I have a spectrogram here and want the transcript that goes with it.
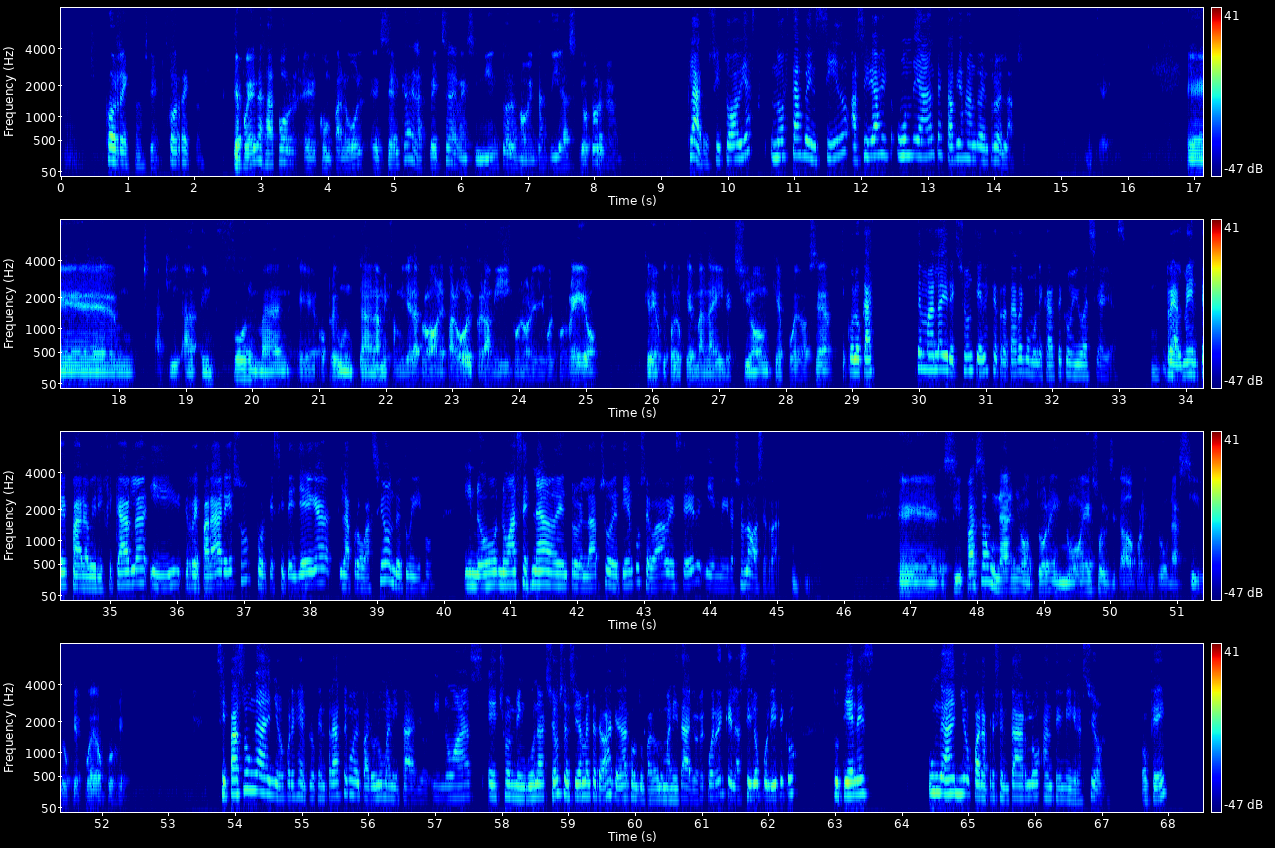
Correcto, sí. correcto. Se puede viajar por, eh, con parol cerca de la fecha de vencimiento de los 90 días que otorgan. Claro, si todavía no estás vencido, así viajes un día antes, estás viajando dentro del lapso. Okay. Eh, aquí ah, informan eh, o preguntan, a mi familia le aprobaron el parol, pero a mi hijo no le llegó el correo. Creo que coloqué mal la dirección, ¿qué puedo hacer? Si colocaste mal la dirección, tienes que tratar de comunicarte con USCIS realmente para verificarla y reparar eso, porque si te llega la aprobación de tu hijo y no, no haces nada dentro del lapso de tiempo, se va a vencer y inmigración la va a cerrar. Eh, si pasa un año, autora, y no he solicitado, por ejemplo, un asilo, ¿qué puede ocurrir? Si pasa un año, por ejemplo, que entraste con el parol humanitario y no has hecho ninguna acción, sencillamente te vas a quedar con tu parol humanitario. Recuerden que el asilo político, tú tienes un año para presentarlo ante inmigración, ¿ok?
